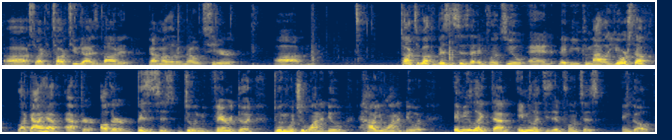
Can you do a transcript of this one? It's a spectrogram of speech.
uh, so I can talk to you guys about it. Got my little notes here. Um, talk to you about the businesses that influence you, and maybe you can model your stuff like I have after other businesses doing very good, doing what you want to do, how you want to do it. Emulate them, emulate these influences, and go.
